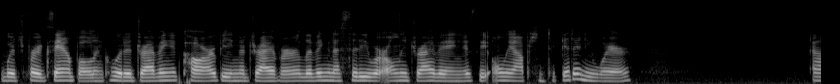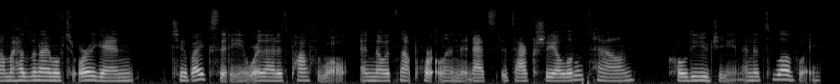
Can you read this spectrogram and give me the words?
which, for example, included driving a car, being a driver, living in a city where only driving is the only option to get anywhere. Uh, my husband and I moved to Oregon to Bike City, where that is possible. And though it's not Portland. It's, it's actually a little town called Eugene, and it's lovely.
